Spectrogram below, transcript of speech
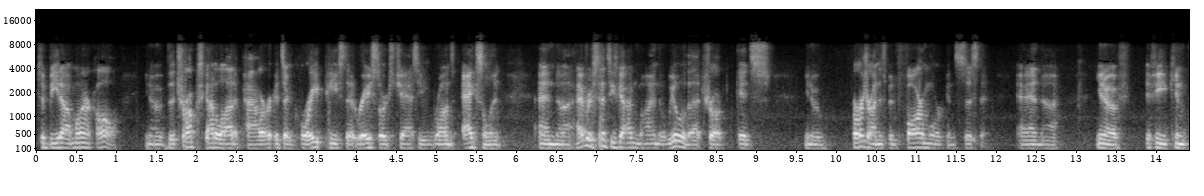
to beat out Mark Hall. You know, the truck's got a lot of power. It's a great piece that Racehorse chassis runs excellent. And uh, ever since he's gotten behind the wheel of that truck, it's, you know, Bergeron has been far more consistent. And, uh, you know, if, if he can,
